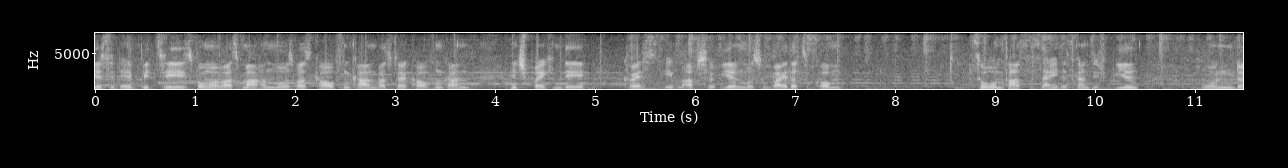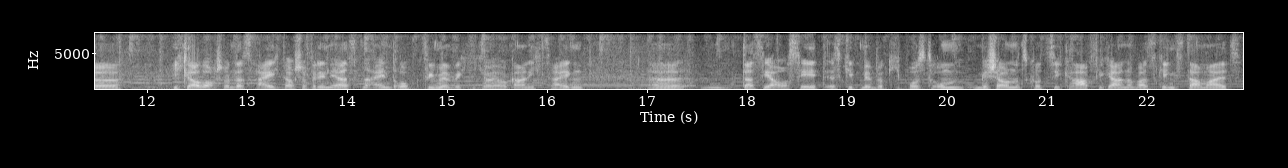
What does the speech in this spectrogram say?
Hier sind NPCs, wo man was machen muss, was kaufen kann, was verkaufen kann, entsprechende Quests eben absolvieren muss, um weiterzukommen. So umfasst es eigentlich das ganze Spiel. Und äh, ich glaube auch schon, das reicht auch schon für den ersten Eindruck. Viel mehr möchte ich euch auch gar nicht zeigen. Äh, dass ihr auch seht, es geht mir wirklich bloß darum, wir schauen uns kurz die Grafik an und was ging es damals.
